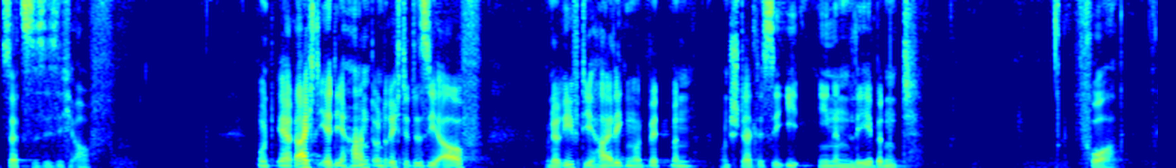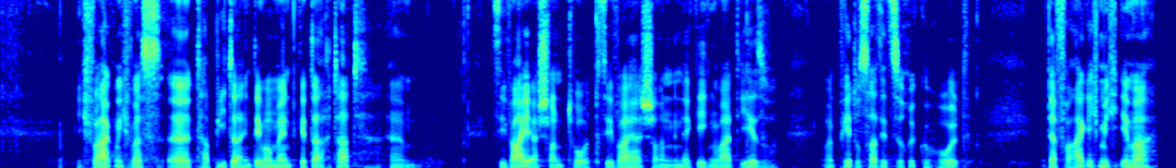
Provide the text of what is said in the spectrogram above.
setzte sie sich auf. Und er reichte ihr die Hand und richtete sie auf, und er rief die Heiligen und Witwen und stellte sie ihnen lebend vor. Ich frage mich, was äh, Tabitha in dem Moment gedacht hat. Ähm, sie war ja schon tot, sie war ja schon in der Gegenwart Jesu und Petrus hat sie zurückgeholt. Da frage ich mich immer,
